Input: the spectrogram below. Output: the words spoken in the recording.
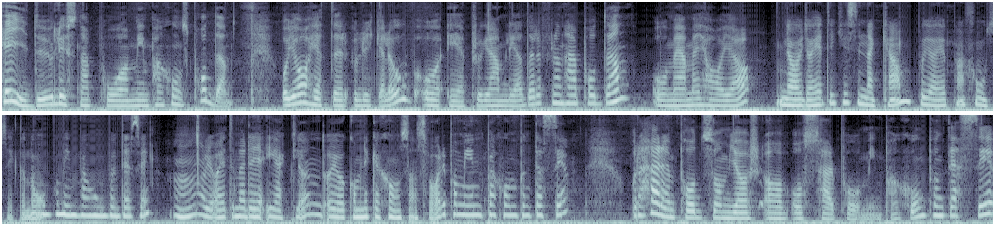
Hej, du lyssnar på Min Pensionspodden. Och jag heter Ulrika Loob och är programledare för den här podden. Och med mig har jag Ja, jag heter Kristina Kamp och jag är pensionsekonom på minpension.se. Mm, och jag heter Maria Eklund och jag är kommunikationsansvarig på minpension.se. Och det här är en podd som görs av oss här på minpension.se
